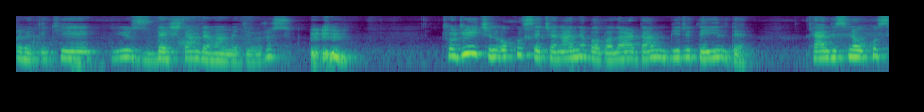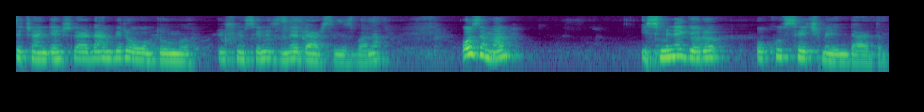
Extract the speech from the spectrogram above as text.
Evet 205'ten devam ediyoruz. Çocuğu için okul seçen anne babalardan biri değildi. Kendisine okul seçen gençlerden biri olduğumu düşünseniz ne dersiniz bana? O zaman ismine göre okul seçmeyin derdim.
